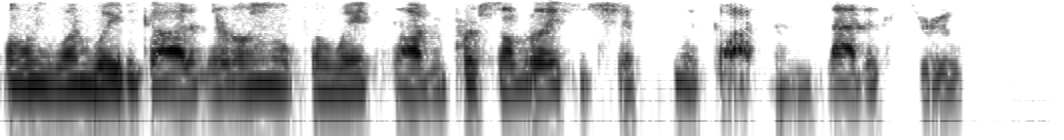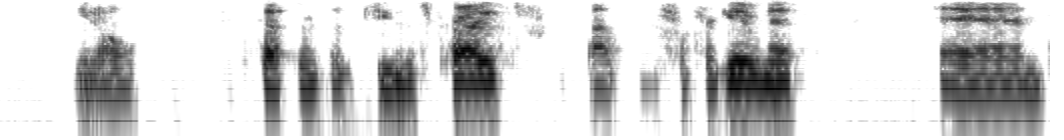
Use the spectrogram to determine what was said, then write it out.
only one way to God? Is there only one way to have a personal relationship with God, and that is through, you know, acceptance of Jesus Christ, asking for forgiveness, and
